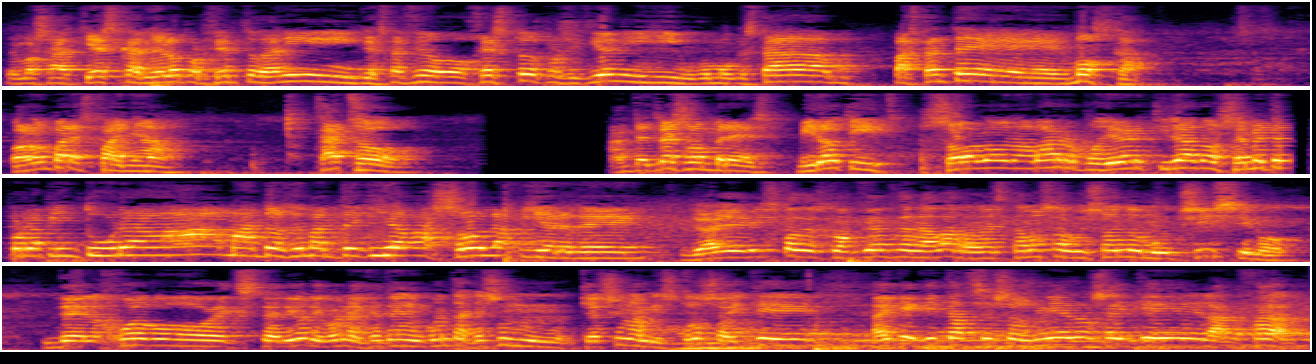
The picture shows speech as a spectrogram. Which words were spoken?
Vemos aquí a Escariolo, por cierto, Dani, que está haciendo gestos, posición y como que está bastante mosca. Balón para España. Chacho. Ante tres hombres. Mirotic. Solo Navarro podría haber tirado. Se mete por la pintura. Mandos de mantequilla. Gasol la pierde. Yo he visto desconfianza en Navarro, ¿eh? estamos abusando muchísimo del juego exterior y bueno, hay que tener en cuenta que es un, que es un amistoso, hay que, hay que quitarse esos miedos, hay que lanzar,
